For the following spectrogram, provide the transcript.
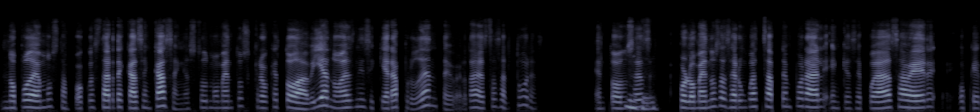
no podemos tampoco estar de casa en casa. En estos momentos creo que todavía no es ni siquiera prudente, ¿verdad? A estas alturas. Entonces, por lo menos hacer un WhatsApp temporal en que se pueda saber o que,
